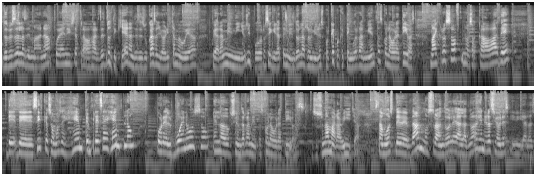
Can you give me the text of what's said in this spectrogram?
dos veces a la semana pueden irse a trabajar desde donde quieran, desde su casa. Yo ahorita me voy a cuidar a mis niños y puedo seguir atendiendo las reuniones. ¿Por qué? Porque tengo herramientas colaborativas. Microsoft nos acaba de, de, decir que somos empresa ejemplo por el buen uso en la adopción de herramientas colaborativas. Eso es una maravilla. Estamos de verdad mostrándole a las nuevas generaciones y a las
